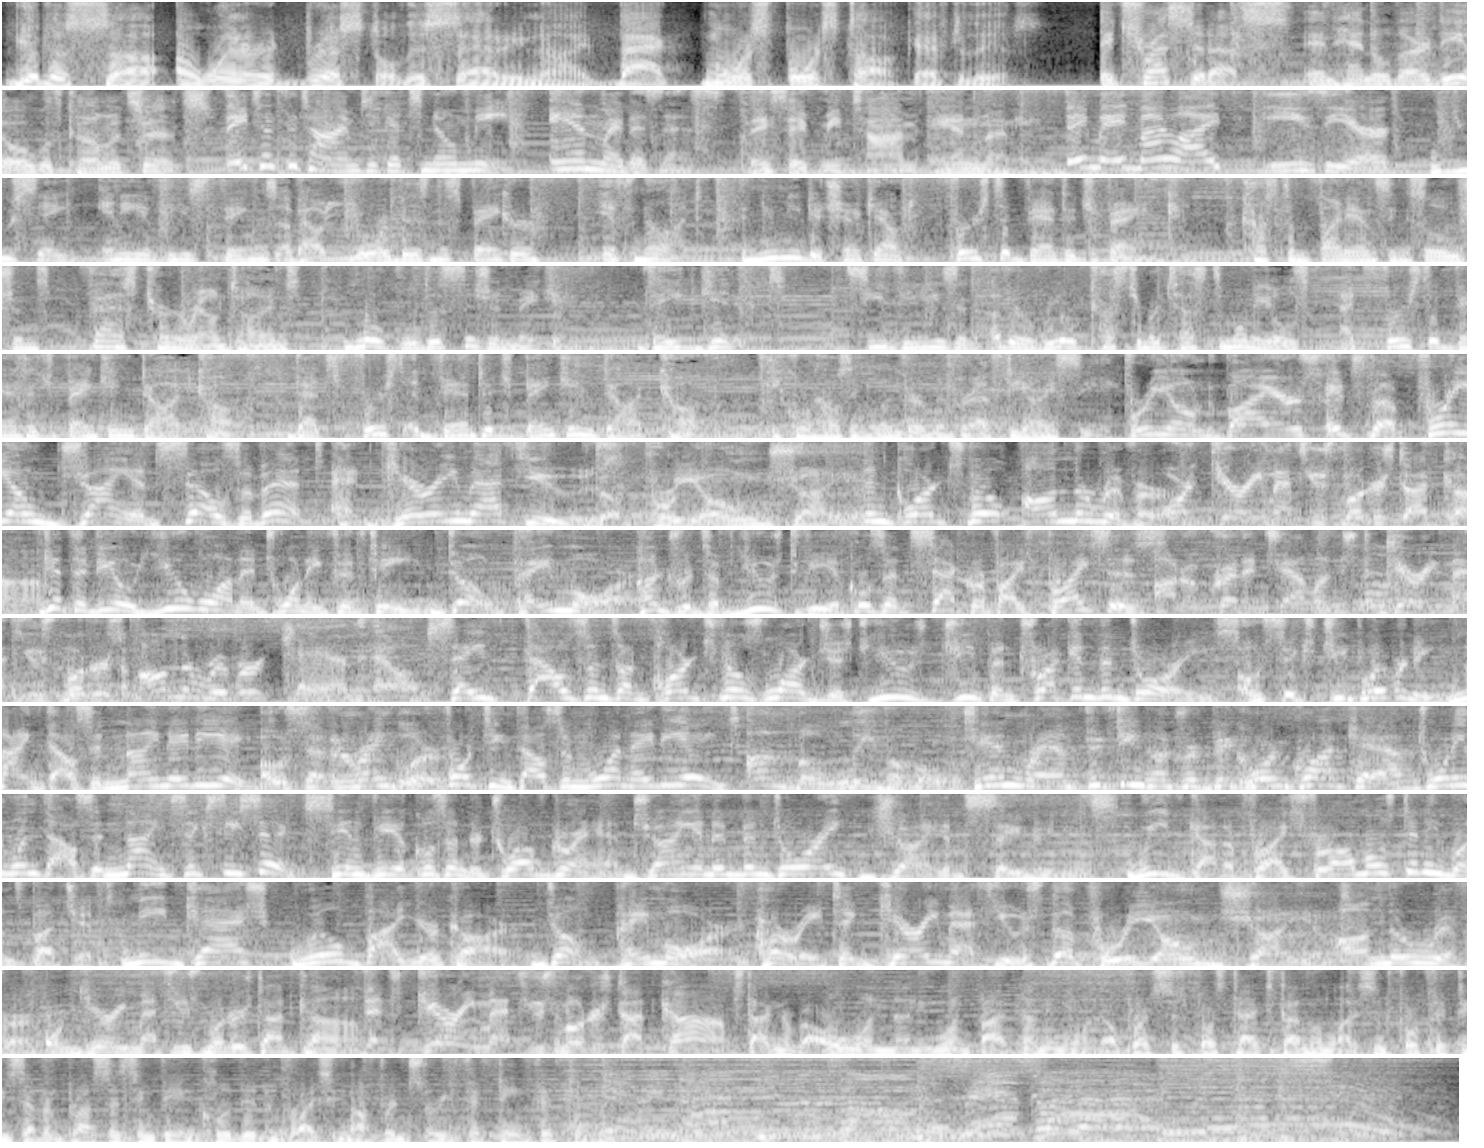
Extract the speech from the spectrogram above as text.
give us uh, a winner at Bristol this Saturday night. Back, more sports talk after this. They trusted us and handled our deal with common sense. They took the time to get to know me and my business. They saved me time and money. They made my life easier. Would you say any of these things about your business banker? If not, then you need to check out First Advantage Bank. Custom financing solutions, fast turnaround times, local decision making. They get it. See these and other real customer testimonials at firstadvantagebanking.com. That's firstadvantagebanking.com. Equal housing lender member FDIC. Pre-owned buyers, it's the Pre-Owned Giant Sales Event at Gary Matthews. The Pre-Owned Giant. In Clarksville on the river. Or GaryMatthewsMotors.com. Get the deal you want in 2015. Don't pay more. Hundreds of used vehicles at sacrifice prices. Auto credit challenged. Gary Matthews Motors on the river can help. Save thousands on Clarksville's largest used Jeep and truck inventories. 06 Jeep Liberty, 9988 07 Wrangler, 14188 Unbelievable. 10 Ram 1500 Bighorn Quad Cab, 21966 10 vehicles under 12 grand. Giant inventory, giant savings. We've got a price for almost anyone's budget. Need cash? We'll buy your car. Don't pay more. Hurry to Gary Matthews, the pre-owned giant on the river or GaryMatthewsMotors.com. That's GaryMatthewsMotors.com. Stock number 0191591. One. All prices plus tax, time, and license. 457 processing fee included in pricing. Offer in 31515.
